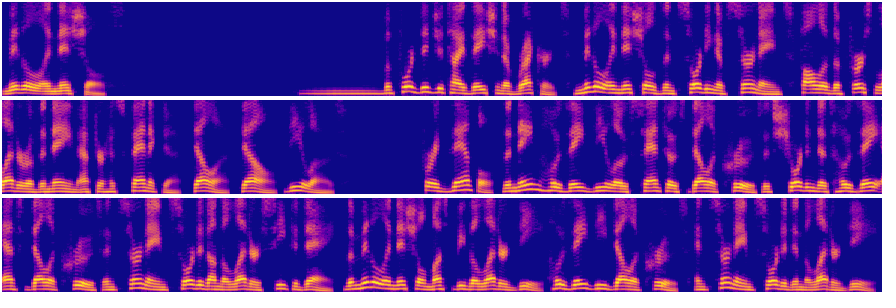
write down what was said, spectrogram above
Middle initials before digitization of records, middle initials and sorting of surnames follow the first letter of the name after Hispanic de, Dela, Del, Delos. For example, the name José de los Santos de la Cruz is shortened as José S. de la Cruz and surname sorted on the letter C today. The middle initial must be the letter D José D. de la Cruz and surname sorted in the letter D.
